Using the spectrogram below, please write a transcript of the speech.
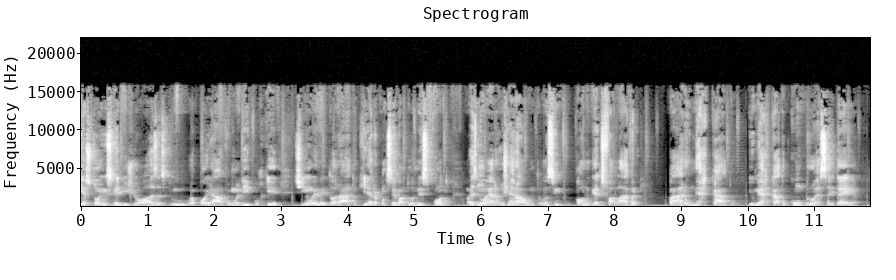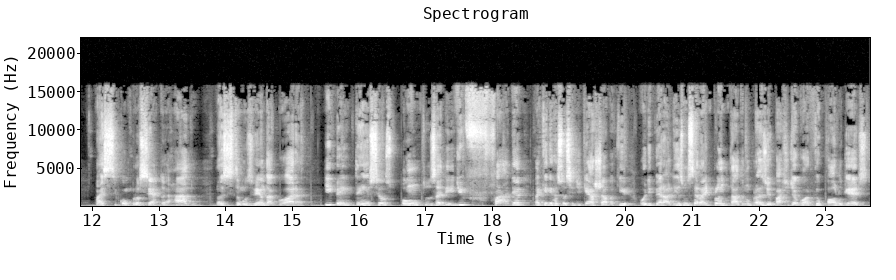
questões religiosas que o apoiavam ali, porque tinha um eleitorado que era conservador nesse ponto, mas não era o geral. Então, assim, o Paulo Guedes falava para o mercado e o mercado comprou essa ideia. Mas se comprou certo ou errado, nós estamos vendo agora e, bem, tem os seus pontos ali de falha naquele raciocínio de quem achava que o liberalismo será implantado no Brasil a partir de agora, que o Paulo Guedes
